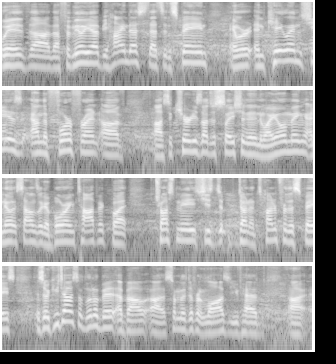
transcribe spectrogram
with uh, the Familia behind us. That's in Spain, and we're and Caitlin. She is on the forefront of uh, securities legislation in Wyoming. I know it sounds like a boring topic, but trust me, she's d- done a ton for the space. And so, can you tell us a little bit about uh, some of the different laws that you've had? Uh,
